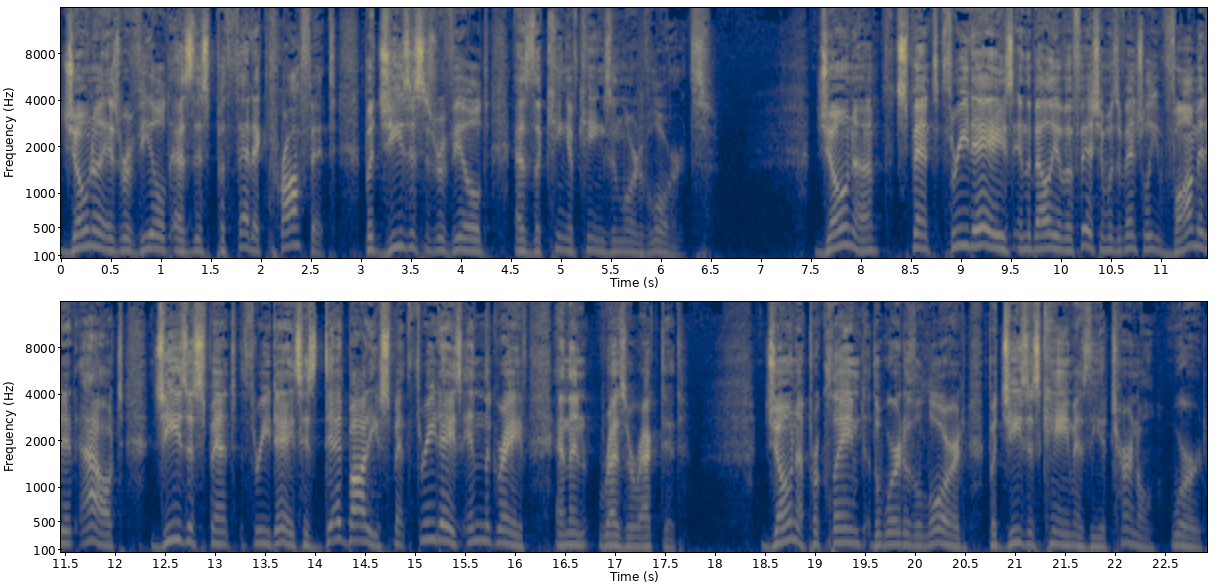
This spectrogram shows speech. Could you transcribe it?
Jonah is revealed as this pathetic prophet, but Jesus is revealed as the King of Kings and Lord of Lords. Jonah spent three days in the belly of a fish and was eventually vomited out. Jesus spent three days. His dead body spent three days in the grave and then resurrected. Jonah proclaimed the word of the Lord, but Jesus came as the eternal word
